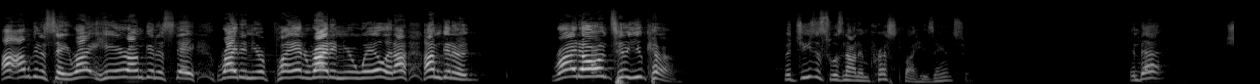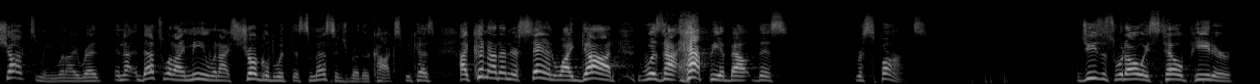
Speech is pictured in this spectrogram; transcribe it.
I, am going to stay right here. I'm going to stay right in your plan, right in your will, and I, I'm going to ride on till you come. But Jesus was not impressed by his answer. And that shocked me when I read, and that's what I mean when I struggled with this message, Brother Cox, because I could not understand why God was not happy about this response. Jesus would always tell Peter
